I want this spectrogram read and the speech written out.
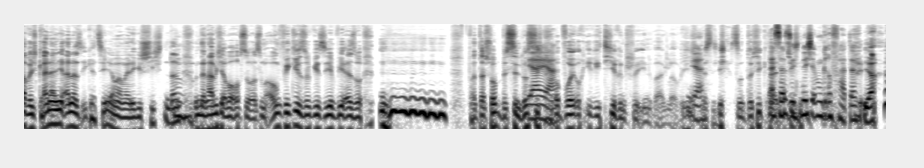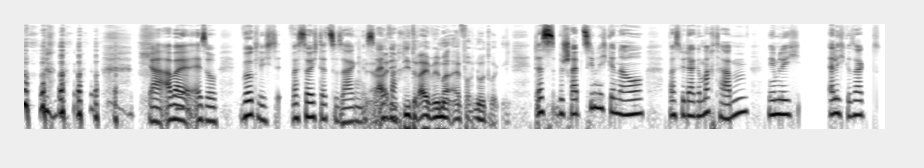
aber ich kann ja nicht anders. Ich erzähle ja mal meine Geschichten dann. Mhm. Und dann habe ich aber auch so aus dem Augenwinkel so gesehen, wie er so, fand das schon ein bisschen lustig, Ja, ja. obwohl auch irritierend für ihn war, glaube ich. Ja. Ich nicht, so dass er sich nicht im Griff hatte. Ja, Ja, aber also wirklich, was soll ich dazu sagen? Ist ja einfach, die, die drei will man einfach nur drücken. das beschreibt ziemlich genau, was wir da gemacht haben, nämlich ehrlich gesagt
